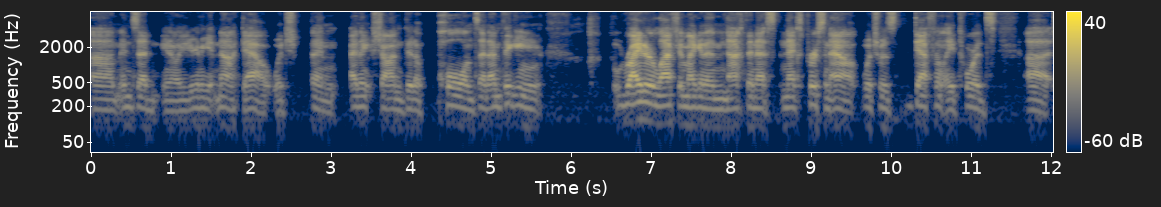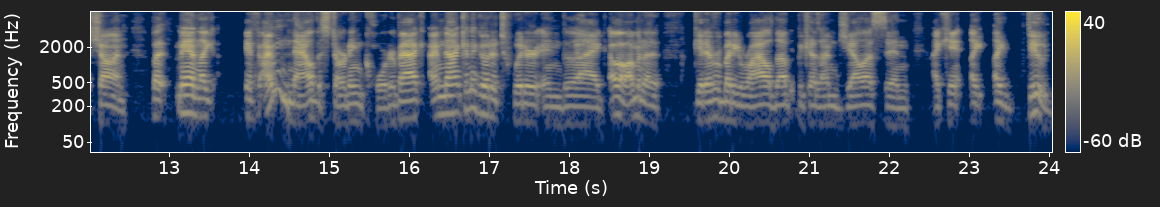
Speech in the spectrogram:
um, and said, you know, you're gonna get knocked out. Which then I think Sean did a poll and said, I'm thinking right or left am I gonna knock the next next person out, which was definitely towards uh, Sean. But man, like if I'm now the starting quarterback, I'm not gonna go to Twitter and be like, oh, I'm gonna get everybody riled up because I'm jealous and I can't like like dude,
